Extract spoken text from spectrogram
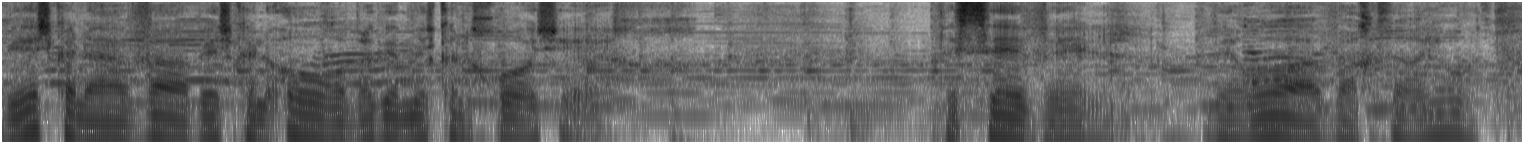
ויש כאן אהבה, ויש כאן אור, אבל גם יש כאן חושך, וסבל, ורוע, ואכזריות.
